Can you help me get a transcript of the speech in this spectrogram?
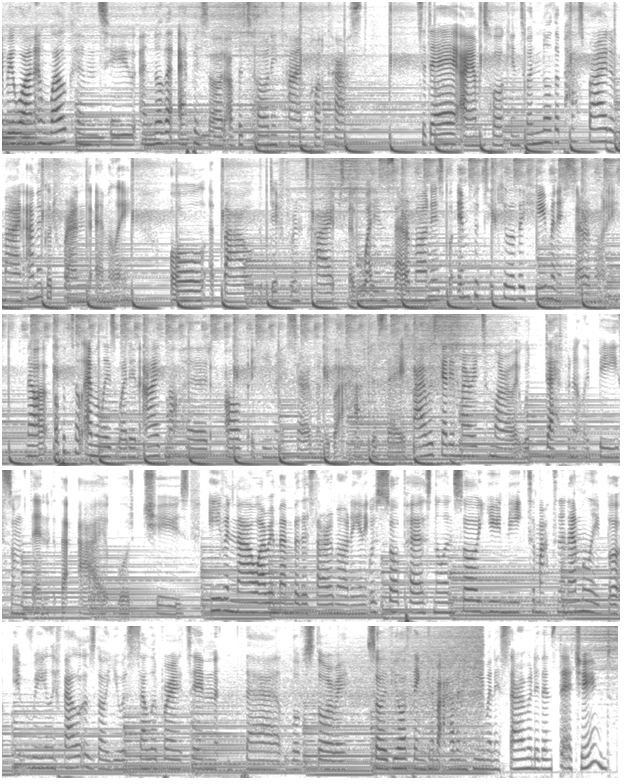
everyone, and welcome to another episode of the Tony Time podcast. Today, I am talking to another past bride of mine and a good friend, Emily, all about the different types of wedding ceremonies, but in particular the humanist ceremony. Now, up until Emily's wedding, I'd not heard of a humanist ceremony, but I have to say, if I was getting married tomorrow, it would definitely be something that I would choose. Even now, I remember the ceremony, and it was so personal and so unique to Matt and Emily, but it really felt as though you were celebrating their love story. So, if you're thinking about having a humanist ceremony, then stay tuned.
